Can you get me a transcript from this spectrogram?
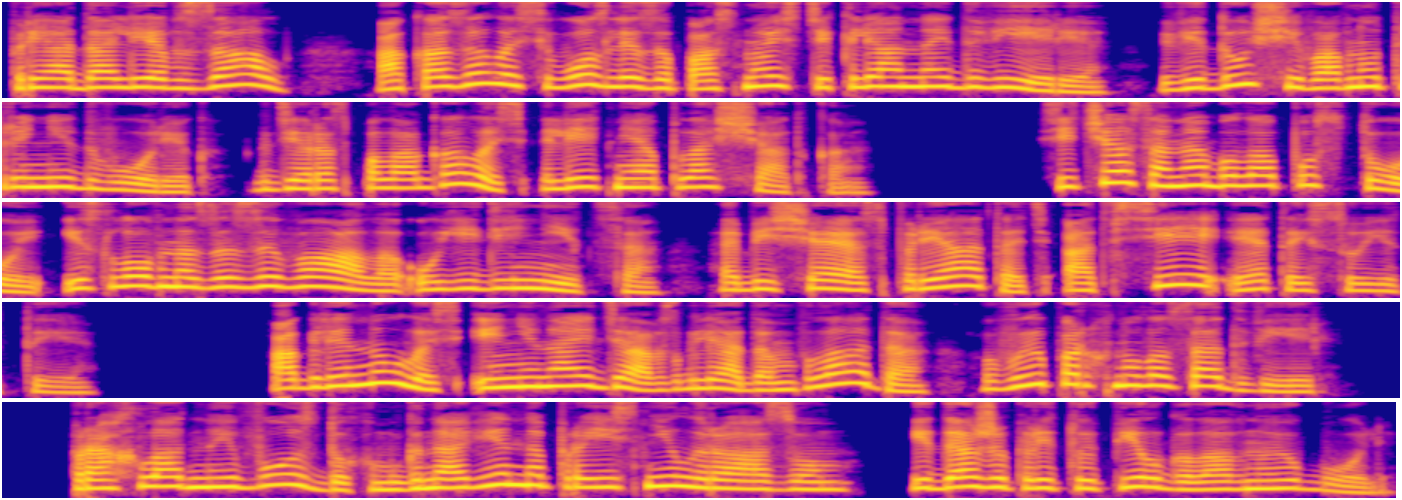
Преодолев зал, оказалась возле запасной стеклянной двери, ведущей во внутренний дворик, где располагалась летняя площадка. Сейчас она была пустой и словно зазывала уединиться, обещая спрятать от всей этой суеты. Оглянулась и, не найдя взглядом Влада, выпорхнула за дверь. Прохладный воздух мгновенно прояснил разум и даже притупил головную боль.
